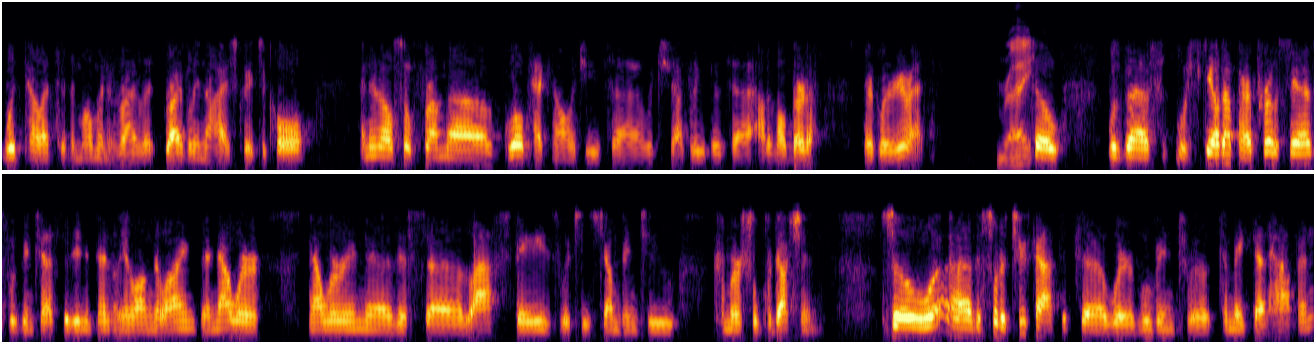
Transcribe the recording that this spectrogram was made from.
wood pellets at the moment, and rivaling the highest grades of coal. And then also from uh, Grow Technologies, uh, which I believe is uh, out of Alberta, right where you're at. Right. So we've uh, we've scaled up our process. We've been tested independently along the lines, and now we're now we're in uh, this uh, last phase, which is jumping to commercial production. So uh, there's sort of two facets uh, we're moving to to make that happen.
